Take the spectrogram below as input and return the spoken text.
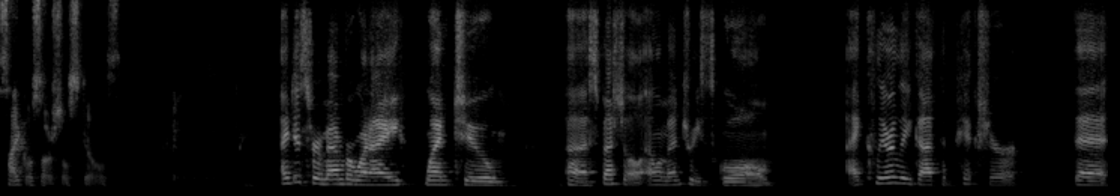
psychosocial skills. I just remember when i went to a special elementary school i clearly got the picture that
